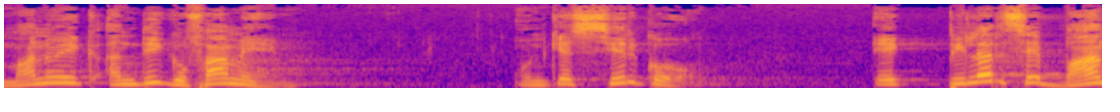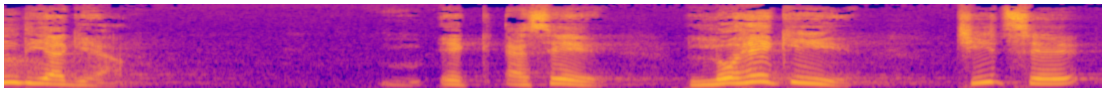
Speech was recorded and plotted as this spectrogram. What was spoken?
मानो एक अंधी गुफा में उनके सिर को एक पिलर से बाँध दिया गया। एक ऐसे लोहे की चीज़ से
